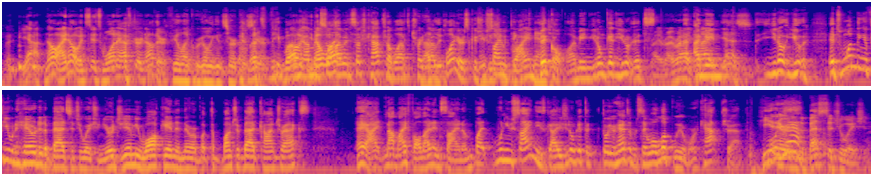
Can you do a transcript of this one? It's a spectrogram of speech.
But yeah, no, I know it's it's one after another. I feel like we're going in circles Let's here. be well. I mean, I'm, you in know so, what? I'm in such cap trouble. I have to trade Bradley, down players because you signed should take a Brian tangent. Bickle. I mean, you don't get you know it's Right, right, right, I right, mean, yes. you know you. It's one thing if you inherited a bad situation. You're a GM. You walk in and there were a bunch of bad contracts. Hey, I, not my fault. I didn't sign them. But when you sign these guys, you don't get to throw your hands up and say, "Well, look, we were cap trapped." He Well, inherited yeah. the best situation.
